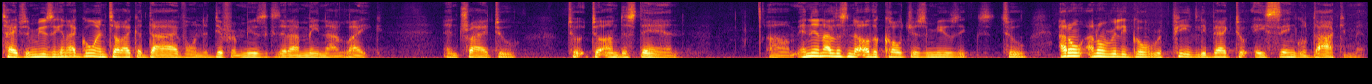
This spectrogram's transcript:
types of music, and I go into like a dive on the different musics that I may not like, and try to to to understand. Um, and then I listen to other cultures and musics too. I don't I don't really go repeatedly back to a single document.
